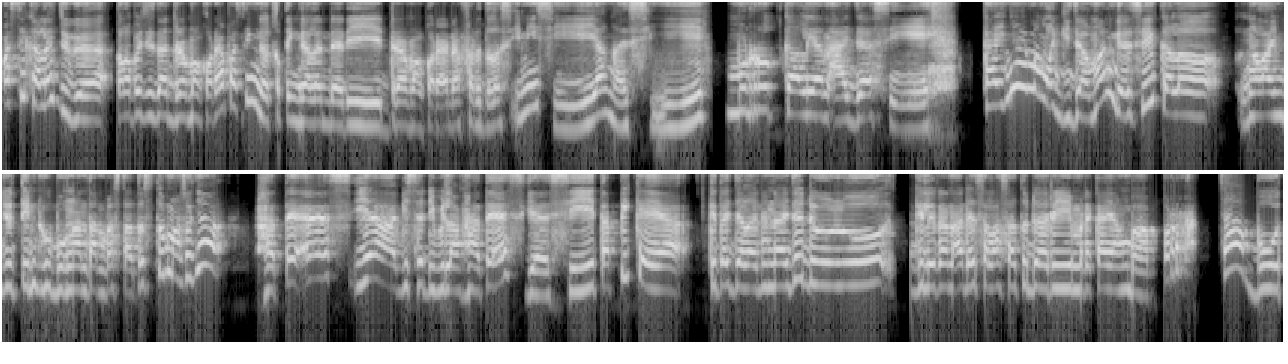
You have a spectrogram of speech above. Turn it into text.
pasti kalian juga kalau pecinta drama Korea pasti nggak ketinggalan dari drama Korea Nevertheless ini sih, ya nggak sih? Menurut kalian aja sih. Kayaknya emang lagi zaman gak sih kalau ngelanjutin hubungan tanpa status tuh maksudnya HTS, ya bisa dibilang HTS gak sih? Tapi kayak kita jalanin aja dulu. Giliran ada salah satu dari mereka yang baper, cabut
